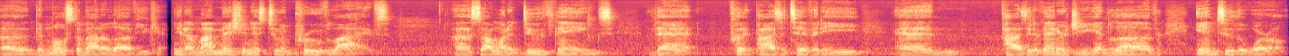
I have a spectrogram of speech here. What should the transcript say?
uh, the most amount of love you can. You know, my mission is to improve lives. Uh, so I want to do things that put positivity and positive energy and love into the world.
